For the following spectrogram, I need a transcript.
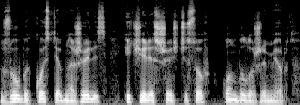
зубы, кости обнажились, и через 6 часов он был уже мертв.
